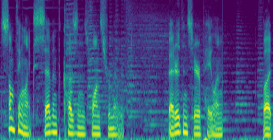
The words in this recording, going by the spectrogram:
Something like seventh cousins once removed. Better than Sarah Palin, but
